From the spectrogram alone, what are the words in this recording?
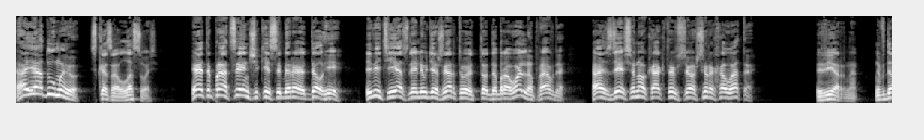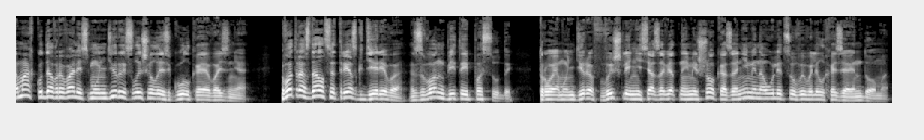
«А я думаю», — сказал лосось, — «это процентчики собирают долги. Ведь если люди жертвуют, то добровольно, правда? А здесь оно как-то все шероховато». «Верно. В домах, куда врывались мундиры, слышалась гулкая возня. Вот раздался треск дерева, звон битой посуды. Трое мундиров вышли, неся заветный мешок, а за ними на улицу вывалил хозяин дома.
